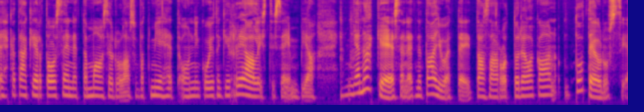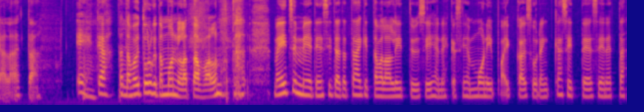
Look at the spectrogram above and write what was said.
Ehkä tämä kertoo sen, että maaseudulla asuvat miehet on niin kuin jotenkin realistisempia ja näkee sen, että ne tajuu, että ei tasa-arvo todellakaan toteudu siellä. Että Ehkä. Mm. Tätä voi tulkita monella tavalla, mutta mä itse mietin sitä, että tämäkin tavallaan liittyy siihen ehkä siihen monipaikkaisuuden käsitteeseen, että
